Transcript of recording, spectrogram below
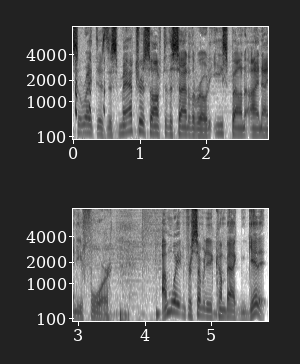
So right, there's this mattress off to the side of the road, eastbound I-94. I'm waiting for somebody to come back and get it.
